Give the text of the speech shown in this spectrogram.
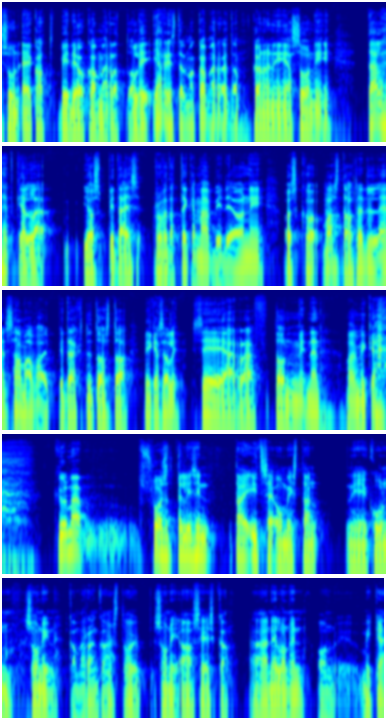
sun ekat videokamerat oli järjestelmäkameroita, Canonin ja Sony. Tällä hetkellä jos pitäisi ruveta tekemään videoa, niin olisiko vastaus edelleen sama vai pitääkö nyt ostaa, mikä se oli, CRF-tonninen vai mikä? Kyllä mä suosittelisin, tai itse omistan niin kuin Sonin kameran kanssa toi Sony A7 nelonen on, mikä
